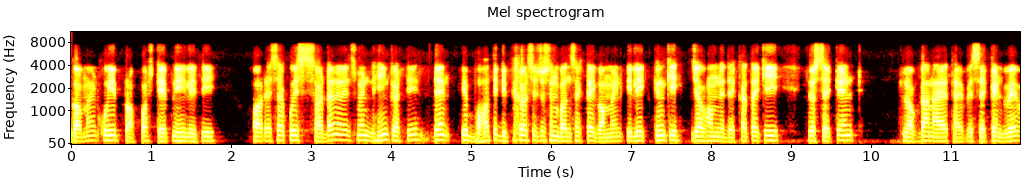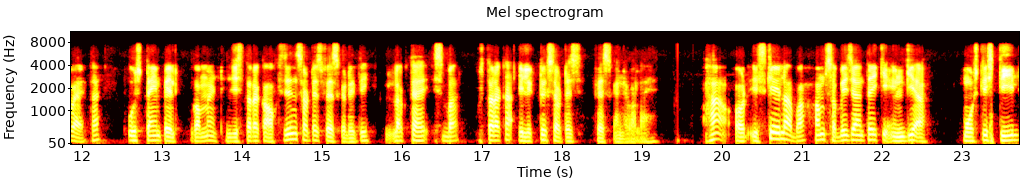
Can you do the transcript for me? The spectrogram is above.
गवर्नमेंट कोई प्रॉपर स्टेप नहीं लेती और ऐसा कोई सडन अरेंजमेंट नहीं करती देन ये बहुत ही डिफ़िकल्ट सिचुएशन बन सकता है गवर्नमेंट के लिए, क्योंकि जब हमने देखा था कि जो सेकेंड लॉकडाउन आया था, फिर सेकेंड वेव आया था, उस टाइम पे गवर्नमेंट जिस तरह का ऑक्सीजन शॉर्टेज फेस कर रही थी, लगता है इस बार उस तरह का इलेक्ट्रिक शॉर्टेज फेस करने वाला है। हाँ और इसके अलावा हम सभी जानते हैं कि इंडिया मोस्टली स्टील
